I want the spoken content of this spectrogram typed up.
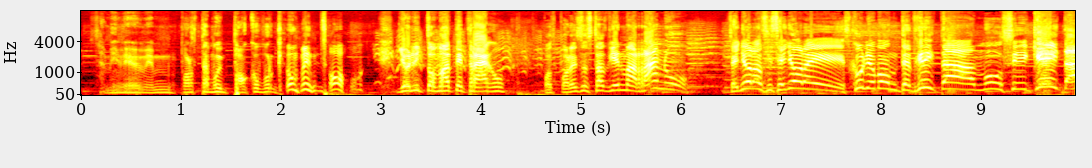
"Pues A mí me, importa muy poco porque aumentó. Yo ni tomate trago. Pues por eso estás bien marrano. Señoras y señores, Julio Montes grita: ¡Musiquita!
